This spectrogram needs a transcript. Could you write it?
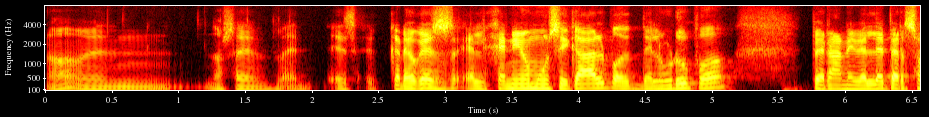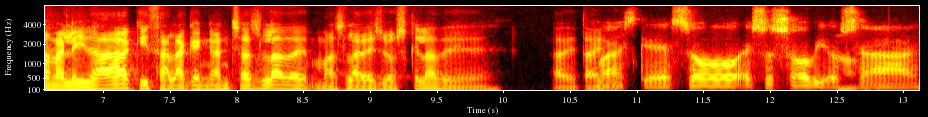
¿no? no sé, creo que es el genio musical del grupo pero a nivel de personalidad, quizá la que engancha es la de, más la de Josh que la de, es que eso, eso es obvio, o sea,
